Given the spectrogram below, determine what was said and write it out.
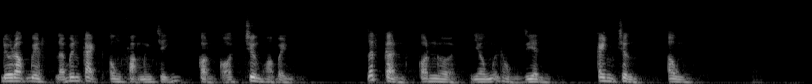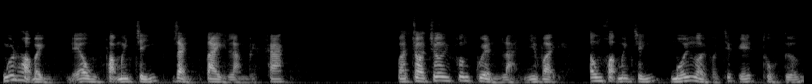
Điều đặc biệt là bên cạnh ông Phạm Minh Chính còn có Trương Hòa Bình. Rất cần con người như ông Nguyễn Hồng Diên canh chừng ông Nguyễn Hòa Bình để ông Phạm Minh Chính rảnh tay làm việc khác. Và trò chơi vương quyền là như vậy, ông Phạm Minh Chính mỗi người vào chiếc ghế thủ tướng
